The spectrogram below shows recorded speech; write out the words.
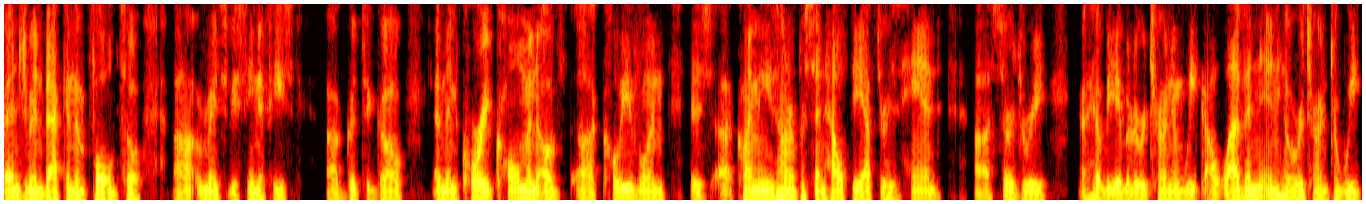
Benjamin back in the fold. So it remains to be seen if he's uh, good to go. And then Corey Coleman of uh, Cleveland is uh, claiming he's 100% healthy after his hand uh, surgery. Uh, he'll be able to return in week 11 and he'll return to week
